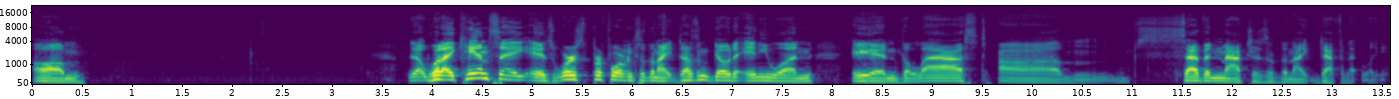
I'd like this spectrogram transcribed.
Um, yeah, what I can say is worst performance of the night doesn't go to anyone in the last um seven matches of the night. Definitely,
